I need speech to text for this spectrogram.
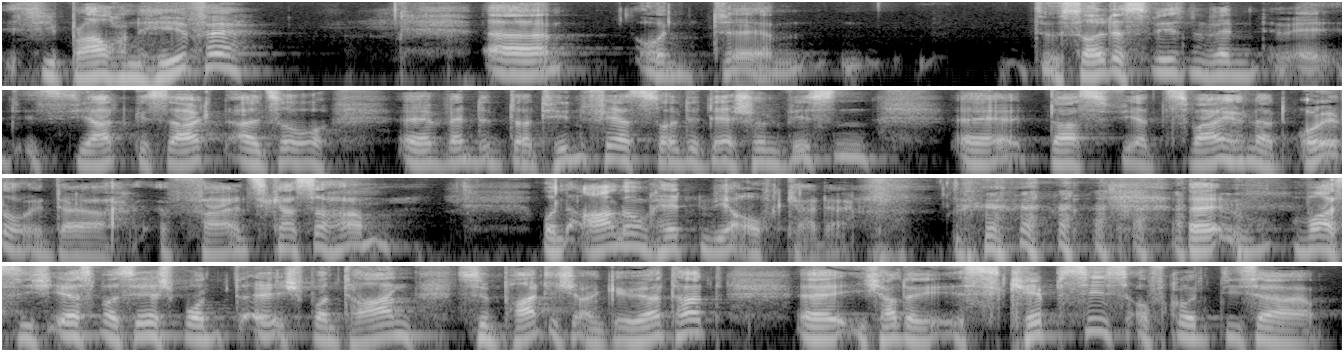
sie brauchen Hilfe. Äh, und ähm, du solltest wissen, wenn äh, sie hat gesagt, also äh, wenn du dorthin fährst, sollte der schon wissen, äh, dass wir 200 Euro in der Vereinskasse haben und Ahnung hätten wir auch keine. äh, was sich erstmal sehr äh, spontan sympathisch angehört hat. Äh, ich hatte Skepsis aufgrund dieser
